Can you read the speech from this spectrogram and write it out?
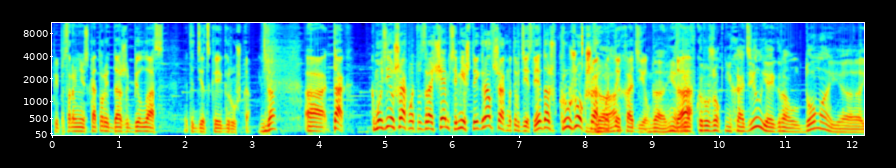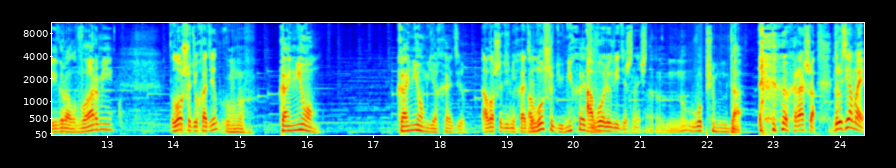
по сравнению с которой даже БелАЗ это детская игрушка. Да. А, так, к музею шахмат возвращаемся. Миш, ты играл в шахматы в детстве? Я даже в кружок шахматный да, ходил. Да, нет, да. я в кружок не ходил, я играл дома, я играл в армии. Лошадью ходил? Конем. Конем я ходил. А лошадью не ходил? А лошадью не ходил. А волю видишь, значит? Ну, в общем, да. Хорошо. Друзья мои,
